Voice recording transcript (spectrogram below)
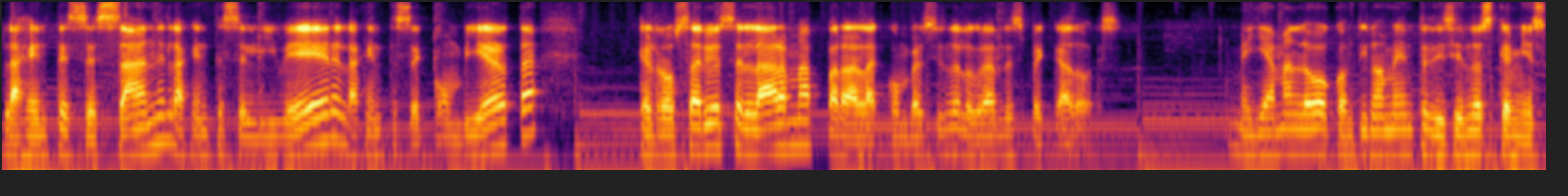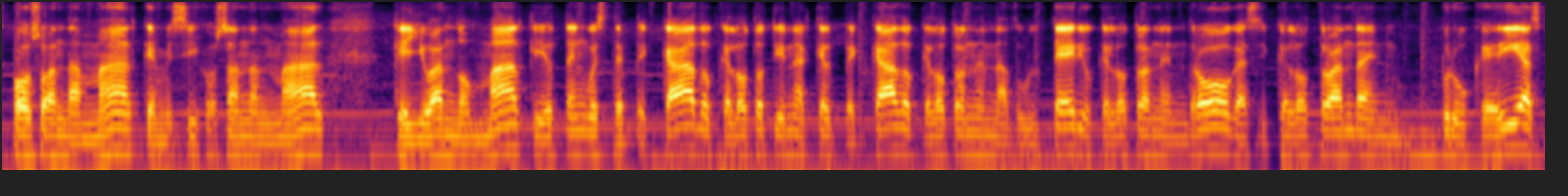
la gente se sane, la gente se libere, la gente se convierta. El rosario es el arma para la conversión de los grandes pecadores me llaman luego continuamente diciendo es que mi esposo anda mal, que mis hijos andan mal, que yo ando mal, que yo tengo este pecado, que el otro tiene aquel pecado, que el otro anda en adulterio, que el otro anda en drogas y que el otro anda en brujerías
